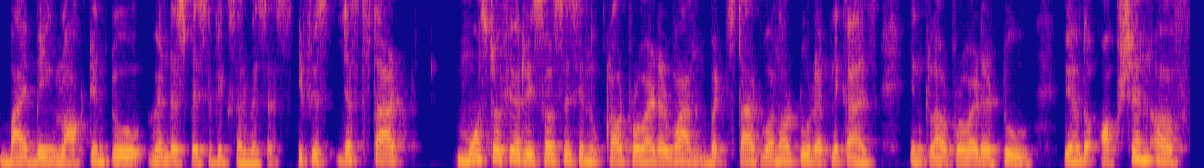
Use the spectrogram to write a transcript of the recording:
by being locked into vendor specific services. If you just start most of your resources in cloud provider 1 but start one or two replicas in cloud provider 2 you have the option of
